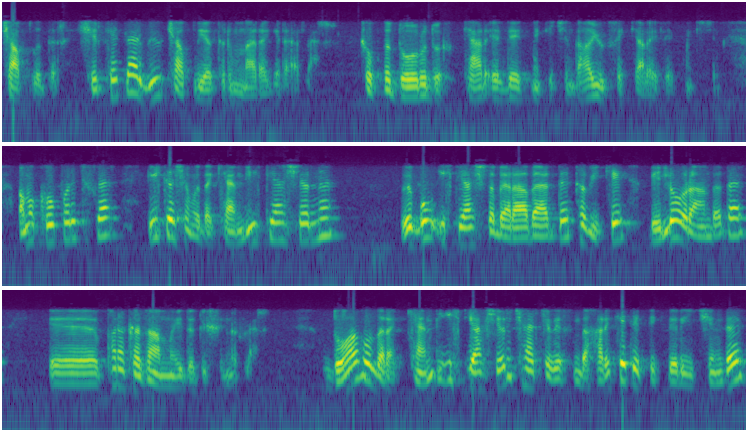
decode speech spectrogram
çaplıdır. Şirketler büyük çaplı yatırımlara girerler. Çok da doğrudur. Kar elde etmek için, daha yüksek kar elde etmek için. Ama kooperatifler ilk aşamada kendi ihtiyaçlarını ve bu ihtiyaçla beraber de tabii ki belli oranda da e, para kazanmayı da düşünürler. Doğal olarak kendi ihtiyaçları çerçevesinde hareket ettikleri için de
